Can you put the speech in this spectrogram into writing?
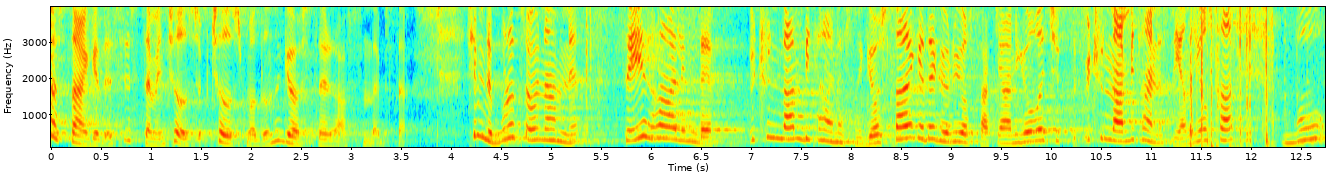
Göstergede sistemin çalışıp çalışmadığını gösterir aslında bize. Şimdi burası önemli. Seyir halinde üçünden bir tanesini göstergede görüyorsak yani yola çıktık üçünden bir tanesi yanıyorsa bu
